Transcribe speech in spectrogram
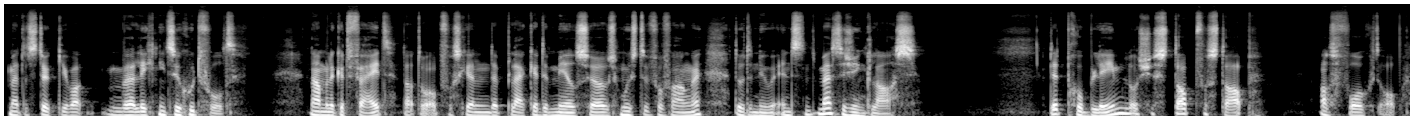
Met het stukje wat wellicht niet zo goed voelt. Namelijk het feit dat we op verschillende plekken de mailservice moesten vervangen door de nieuwe Instant Messaging class. Dit probleem los je stap voor stap als volgt op.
